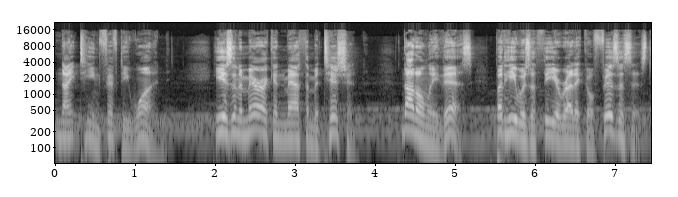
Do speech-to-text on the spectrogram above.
1951. He is an American mathematician. Not only this, but he was a theoretical physicist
